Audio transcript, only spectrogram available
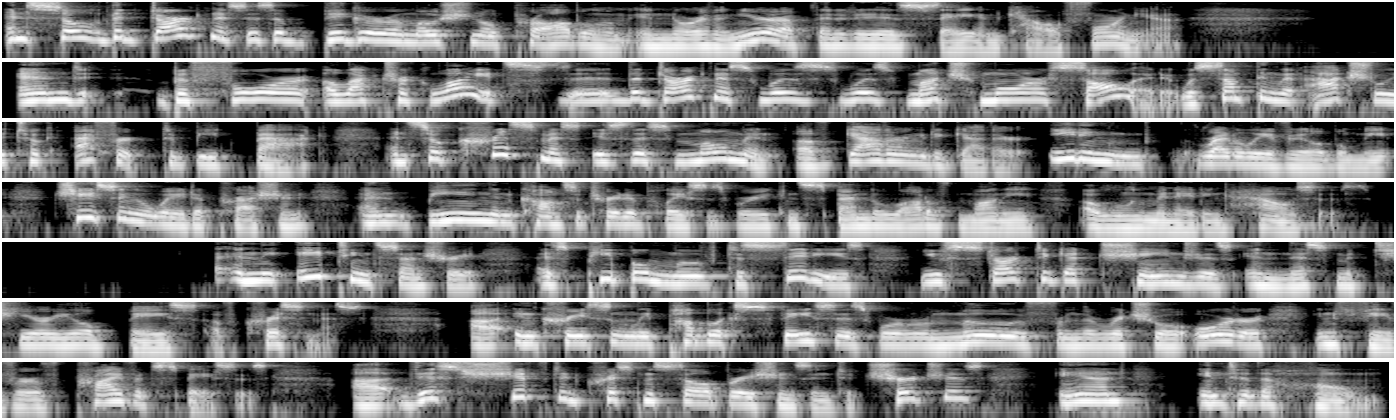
And so the darkness is a bigger emotional problem in Northern Europe than it is, say, in California. And before electric lights, uh, the darkness was was much more solid. It was something that actually took effort to beat back. And so Christmas is this moment of gathering together, eating readily available meat, chasing away depression, and being in concentrated places where you can spend a lot of money illuminating houses. In the 18th century, as people moved to cities, you start to get changes in this material base of Christmas. Uh, increasingly, public spaces were removed from the ritual order in favor of private spaces. Uh, this shifted Christmas celebrations into churches and into the home.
